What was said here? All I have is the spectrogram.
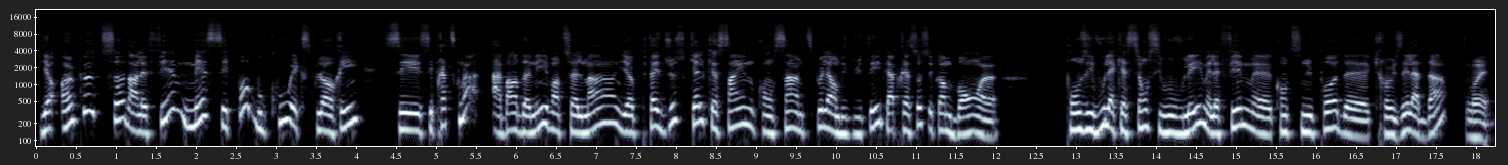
Puis il y a un peu de ça dans le film, mais c'est pas beaucoup exploré. C'est, c'est pratiquement abandonné éventuellement. Il y a peut-être juste quelques scènes qu'on sent un petit peu l'ambiguïté. Puis après ça, c'est comme bon... Euh, posez-vous la question si vous voulez, mais le film euh, continue pas de creuser là-dedans. Ouais.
